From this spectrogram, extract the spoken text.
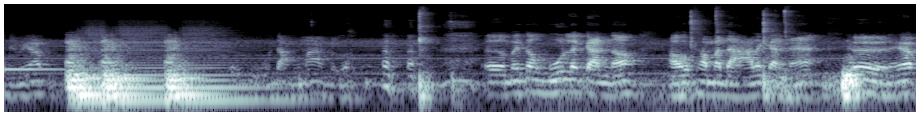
เห็นไหมครับโอ้โหดังมากเลยเออไม่ต้องบูทแล้วกันเนาะเอาธรรมดาแล้วกันนะ เออนะครับ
